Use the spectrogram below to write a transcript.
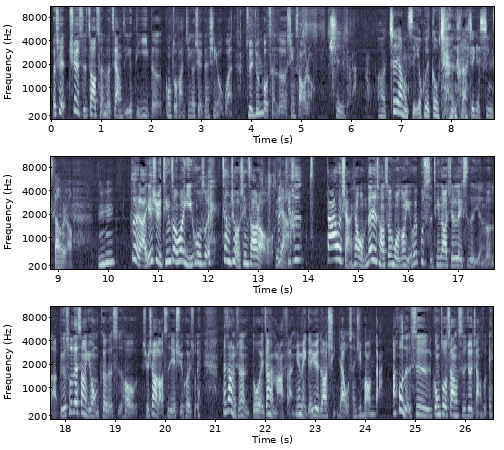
而且确实造成了这样子一个敌意的工作环境，而且跟性有关，所以就构成了性骚扰。是，呃，这样子也会构成啊这个性骚扰。嗯哼。对啦，也许听众会疑惑说：“哎，这样就有性骚扰哦？”对呀、啊。其实大家会想一下，我们在日常生活中也会不时听到一些类似的言论啦。比如说，在上游泳课的时候，学校老师也许会说：“哎，班上女生很多，哎，这样很麻烦，因为每个月都要请假，我成绩不好打。嗯”啊，或者是工作上司就讲说：“哎，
